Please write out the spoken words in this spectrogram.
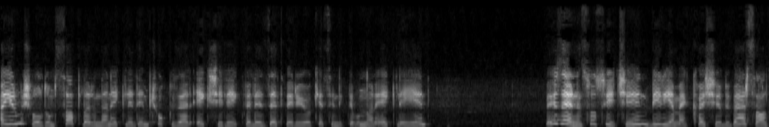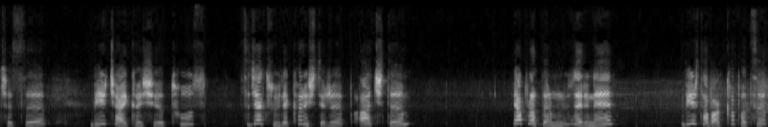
ayırmış olduğum saplarından ekledim. Çok güzel ekşilik ve lezzet veriyor. Kesinlikle bunları ekleyin. Ve üzerinin sosu için bir yemek kaşığı biber salçası, bir çay kaşığı tuz, sıcak su ile karıştırıp açtım. Yapraklarımın üzerine bir tabak kapatıp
